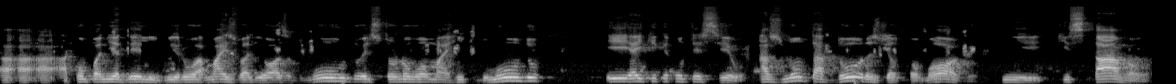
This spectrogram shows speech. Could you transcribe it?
a, a, a companhia dele virou a mais valiosa do mundo, ele se tornou o homem mais rico do mundo. E aí o que, que aconteceu? As montadoras de automóvel que, que estavam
